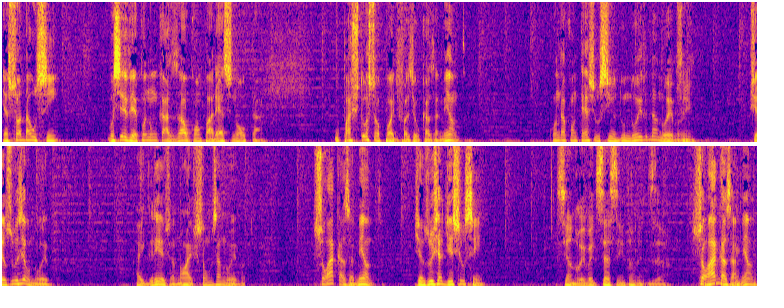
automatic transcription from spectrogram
é só dar o sim. Você vê, quando um casal comparece no altar, o pastor só pode fazer o casamento quando acontece o sim do noivo e da noiva. Sim. Jesus é o noivo. A igreja, nós somos a noiva. Só há casamento. Jesus já disse o sim. Se a noiva disser sim também. Dizer. Só há casamento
